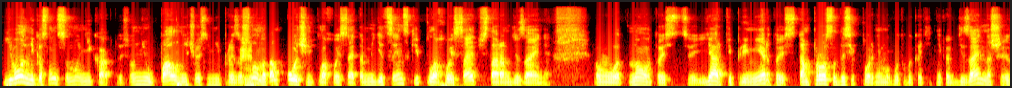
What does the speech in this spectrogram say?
Его он не коснулся, ну, никак. То есть он не упал, ничего с ним не произошло, но там очень плохой сайт. Там медицинский плохой сайт в старом дизайне. Вот, ну, то есть яркий пример, то есть там просто до сих пор не могут выкатить никак дизайн наши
